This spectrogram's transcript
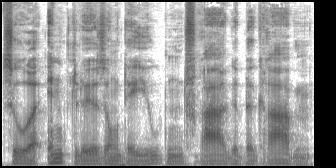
zur Endlösung der Judenfrage, begraben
